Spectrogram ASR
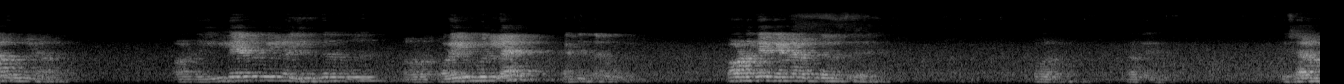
பொறுமையான அவனுக்கு இல்லைன்னு இல்லை. இருக்கிறது அவனோட குறையும் இல்லை. கஞ்சத்தனமும் இல்லை. அவனுக்கே என்ன இருக்கிறது விசாரம்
